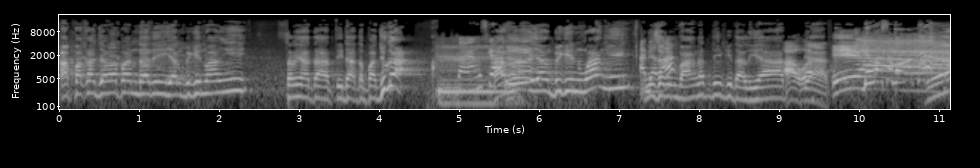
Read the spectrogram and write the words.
Apakah jawaban dari yang bikin wangi ternyata tidak tepat juga? Sayang sekali. Karena yang bikin wangi ini Adalah? sering banget nih kita lihat. Lihat. Iya. Dewasa banget ya.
